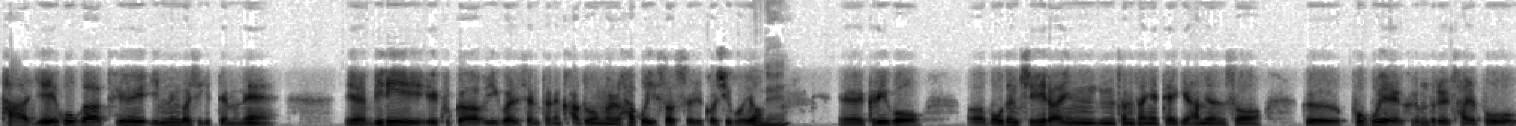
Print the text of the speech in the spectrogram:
다 예고가 되어 있는 것이기 때문에 예, 미리 국가위기관리센터는 가동을 하고 있었을 것이고요. 네. 예, 그리고 어, 모든 지휘 라인 선상에 대기하면서 그 폭우의 흐름들을 잘 보고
